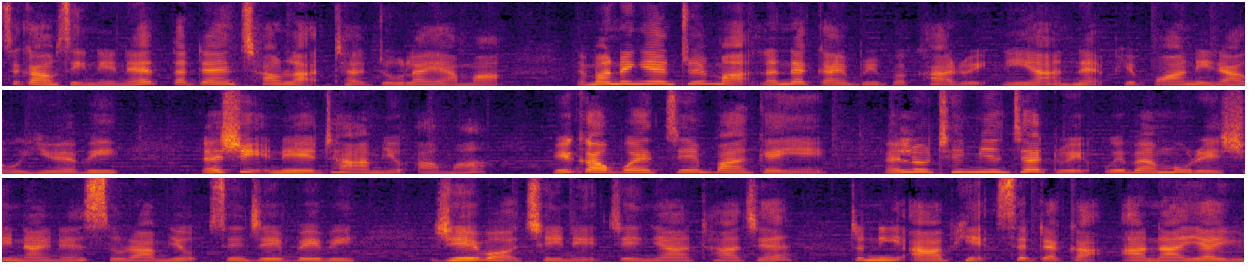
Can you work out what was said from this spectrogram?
စစ်ကောင်စီအနေနဲ့တက်တန်း6လထပ်တိုးလိုက်ရမှာမြန်မာနိုင်ငံအတွင်းမှာလက်နက်ကိုင်းပြပခတွေနေရာအနှံ့ဖြစ်ပွားနေတာကိုရည်ရွယ်ပြီးလက်ရှိအနေအထားမျိုးအောက်မှာရွေးကောက်ပွဲကျင်းပခဲ့ရင် ဘယ်လိုထင်မြင်ချက်တွေဝေဖန်မှုတွေရှိနိုင်လဲဆိုတာမျိုးစင်ကြေပေးပြီးရေးပေါ်အခြေအနေကြီးညာထားချက်တနည်းအားဖြင့်စစ်တပ်ကအာဏာရယူ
